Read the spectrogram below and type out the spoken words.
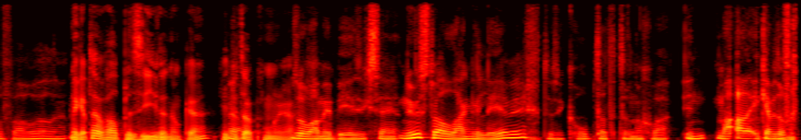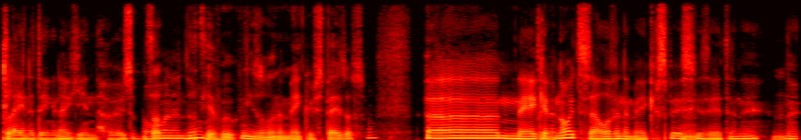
of wel. Maar je hebt daar wel plezier in ook, hè? Je Ja. doet dat ook gewoon, ja. Zo wat mee bezig zijn. Nu is het wel lang geleden weer, dus ik hoop dat het er nog wat in... Maar ik heb het over kleine dingen, hè. geen huizen bouwen en zo. zat je vroeger ook niet zo in een makerspace of zo? Eh, nee, ik heb nooit zelf in de makerspace Hm. gezeten, nee. Hm. nee.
